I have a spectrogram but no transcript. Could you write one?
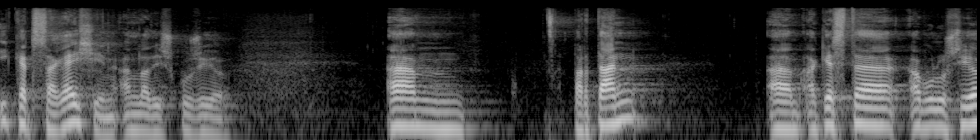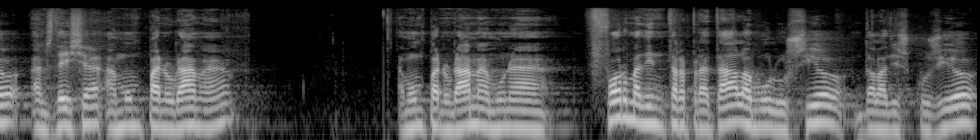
i que et segueixin en la discussió. Um, per tant, um, aquesta evolució ens deixa amb un panorama amb un panorama, amb una forma d'interpretar l'evolució de la discussió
